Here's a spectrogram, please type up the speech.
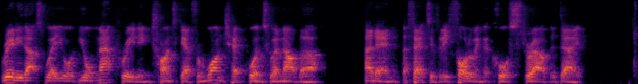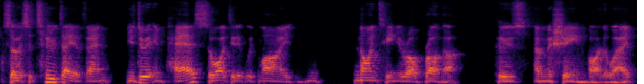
really that's where you're you're map reading, trying to get from one checkpoint to another and then effectively following a course throughout the day. So it's a two day event. You do it in pairs. So I did it with my 19 year old brother, who's a machine, by the way.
